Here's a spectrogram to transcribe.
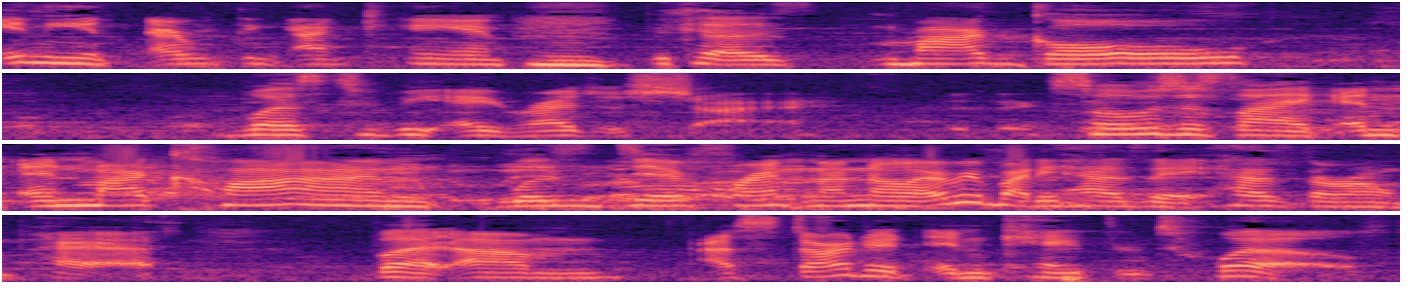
any and everything I can hmm. because my goal was to be a registrar. So it was just like, and, and my climb was different. And I know everybody has a has their own path, but um, I started in K through 12.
